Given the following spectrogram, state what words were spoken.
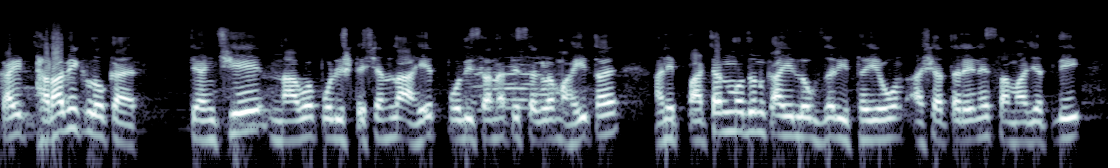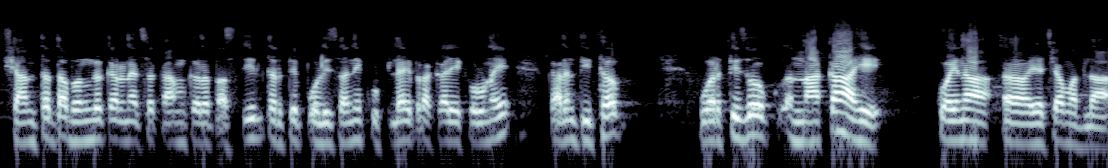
काही ठराविक लोक आहेत त्यांचे नावं पोलीस स्टेशनला आहेत पोलिसांना ते सगळं माहीत आहे आणि पाटणमधून काही लोक जर इथं येऊन अशा तऱ्हेने समाजातली शांतता भंग करण्याचं काम करत असतील तर ते पोलिसांनी कुठल्याही प्रकारे करू नये कारण तिथं वरती जो नाका आहे कोयना याच्यामधला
